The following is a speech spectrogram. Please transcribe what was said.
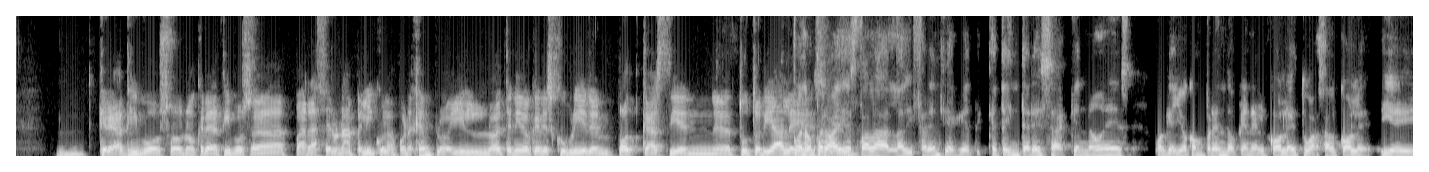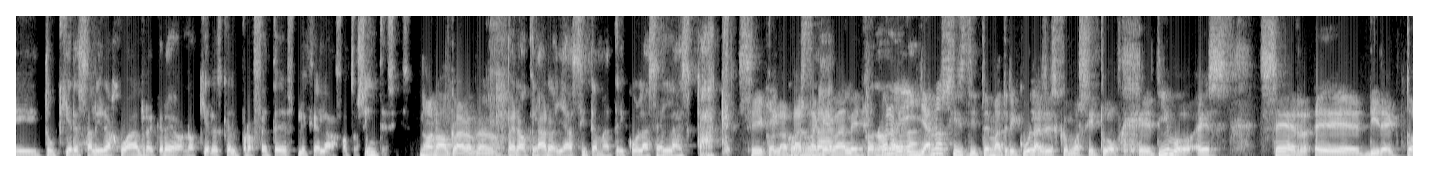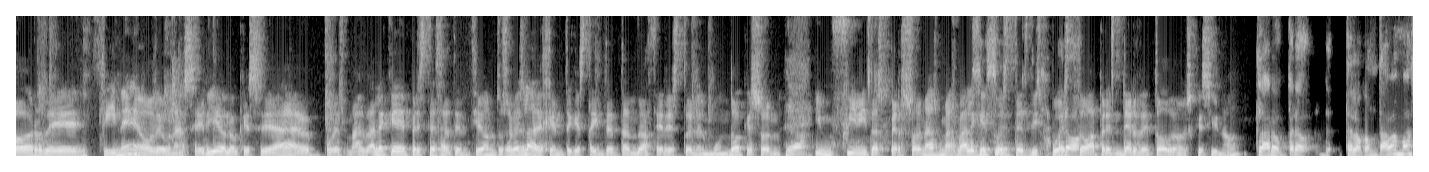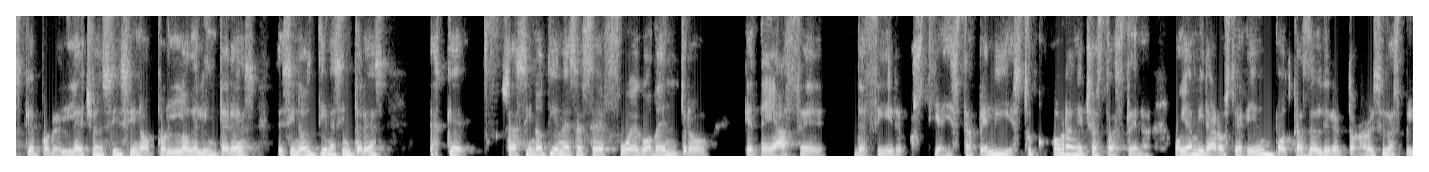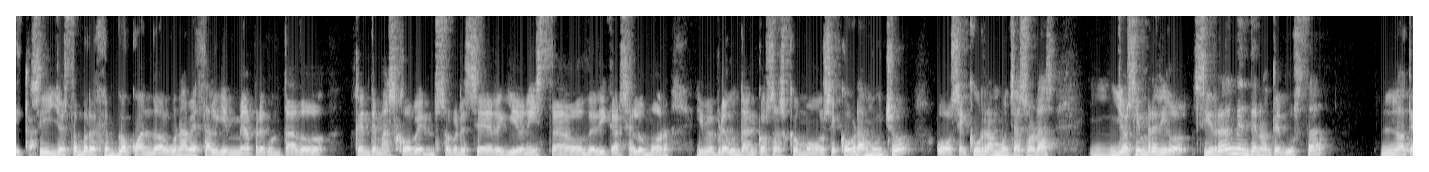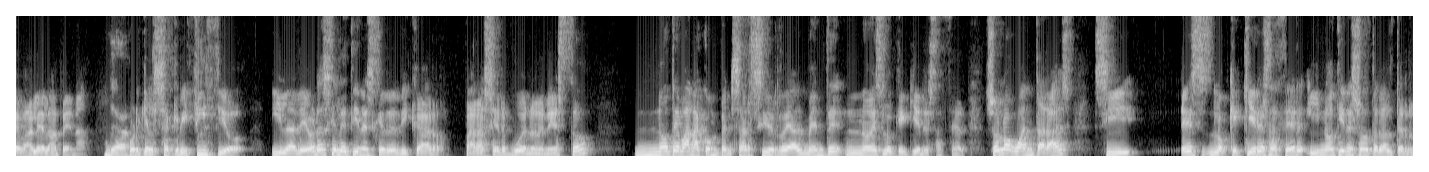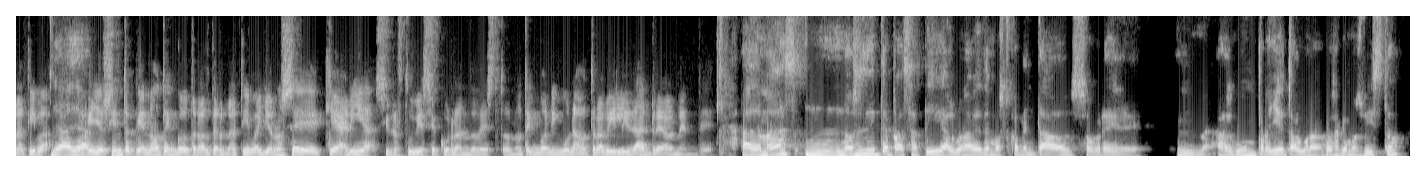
creativos o no creativos eh, para hacer una película, por ejemplo. Y lo he tenido que descubrir en podcast y en eh, tutoriales. Bueno, pero ahí está la, la diferencia que, que, te interesa, que no es porque yo comprendo que en el cole, tú vas al cole y, tú quieres salir a jugar al recreo, no quieres que el profe te explique la fotosíntesis. No, no, claro, claro. Pero claro, ya si te matriculas en la SCAC. Sí, con la pasta que vale. Bueno, y ya no si te matriculas, es como si tu objetivo es ser eh, director de cine o de una serie o lo que sea, pues más vale que prestes atención. Tú sabes la de gente que está intentando hacer esto en el mundo, que son infinitas personas, más vale que tú estés dispuesto a aprender de todo, es que si no. Claro, pero lo contaba más que por el hecho en sí, sino por lo del interés. Si no tienes interés, es que, o sea, si no tienes ese fuego dentro que te hace decir, hostia, ¿y esta peli? ¿Esto cómo habrán hecho esta escena? Voy a mirar, hostia, aquí hay un podcast del director, a ver si lo explica. Sí, yo esto, por ejemplo, cuando alguna vez alguien me ha preguntado, gente más joven, sobre ser guionista o dedicarse al humor, y me preguntan cosas como, ¿se cobra mucho o se curran muchas horas? Yo siempre digo, si realmente no te gusta, no te vale la pena. Porque el sacrificio y la de horas que le tienes que dedicar para ser bueno en esto no te van a compensar si realmente no es lo que quieres hacer. Solo aguantarás si es lo que quieres hacer y no tienes otra alternativa. Porque yo siento que no tengo otra alternativa. Yo no sé qué haría si no estuviese currando de esto. No tengo ninguna otra habilidad realmente. Además, no sé si te pasa a ti, alguna vez hemos comentado sobre mm, algún proyecto, alguna cosa que hemos visto.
